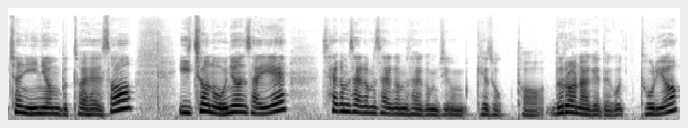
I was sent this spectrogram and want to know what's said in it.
2002년부터 해서 2005년 사이에 살금살금 살금살금 지금 계속 더 늘어나게 되고 도리어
